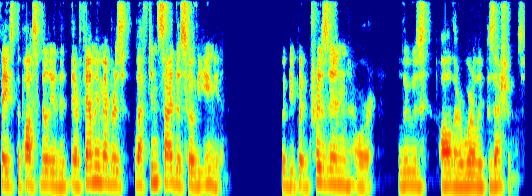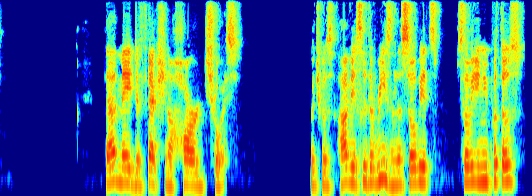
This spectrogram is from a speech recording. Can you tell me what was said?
faced the possibility that their family members left inside the Soviet Union would be put in prison or lose all their worldly possessions. That made defection a hard choice, which was obviously the reason the Soviets, Soviet Union put those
